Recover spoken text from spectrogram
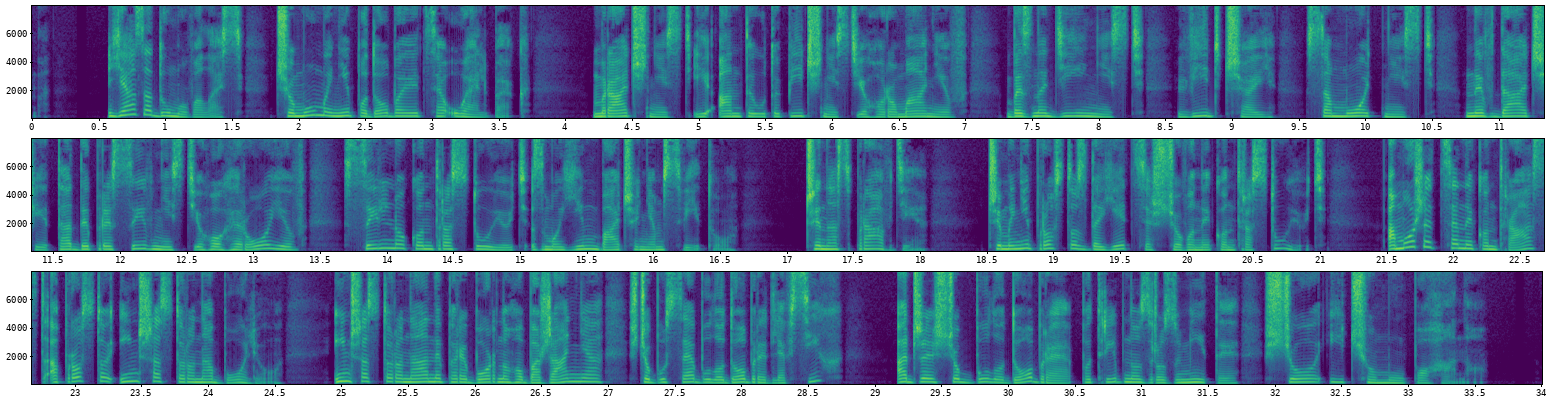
Я задумувалась, чому мені подобається Уельбек. Мрачність і антиутопічність його романів, безнадійність, відчай, самотність, невдачі та депресивність його героїв сильно контрастують з моїм баченням світу. Чи насправді, чи мені просто здається, що вони контрастують? А може, це не контраст, а просто інша сторона болю, інша сторона непереборного бажання, щоб усе було добре для всіх? Адже щоб було добре, потрібно зрозуміти, що і чому погано.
